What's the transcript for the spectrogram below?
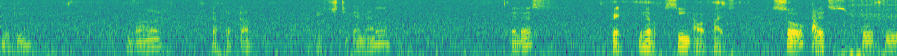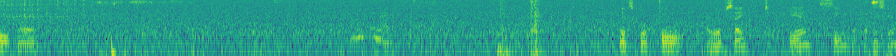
cd var www.html ls great. We have seen our files. So let's go to uh, let's go to a website here. See what happens here.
